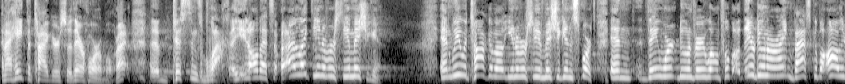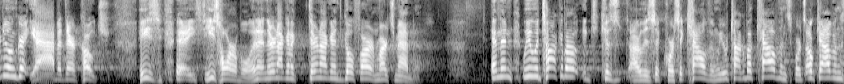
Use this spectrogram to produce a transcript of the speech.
And I hate the Tigers, so they're horrible, right? Uh, Pistons black, uh, all that stuff. I like the University of Michigan. And we would talk about University of Michigan sports, and they weren't doing very well in football. They were doing all right in basketball. Oh, they're doing great. Yeah, but their coach, he's, uh, he's horrible, and they're not going to they're not going to go far in March Madness. And then we would talk about, because I was, of course, at Calvin, we would talk about Calvin sports. Oh, Calvin's,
